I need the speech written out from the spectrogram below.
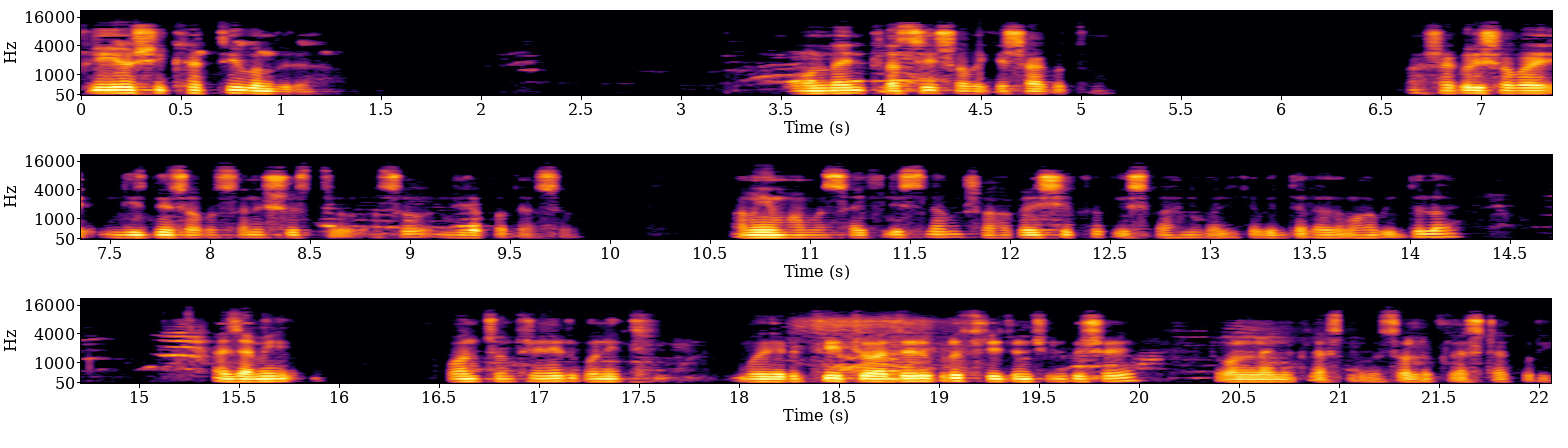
প্রিয় শিক্ষার্থী বন্ধুরা অনলাইন ক্লাসে সবাইকে স্বাগত। আশা করি সবাই নিজ নিজ অবস্থানে সুস্থ আছো, নিরাপদে আছো। আমি মোহাম্মদ সাইফুল ইসলাম, সহকারী শিক্ষক, ইস্পাহানি বালিকা বিদ্যালয় মহাবিদ্যালয়। আজ আমি পঞ্চম শ্রেণির গণিত বইয়ের তৃতীয় অধ্যায়ের উপরে সৃজনশীল বিষয়ে অনলাইন ক্লাস নেব। চলো ক্লাসটা করি।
